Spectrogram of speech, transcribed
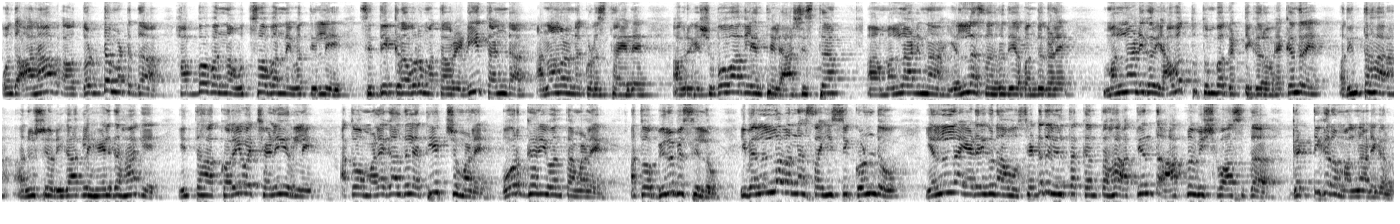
ಒಂದು ಅನಾ ದೊಡ್ಡ ಮಟ್ಟದ ಹಬ್ಬವನ್ನ, ಉತ್ಸವವನ್ನ ಇವತ್ತಿಲ್ಲಿ ಸಿದ್ದಿಕ್ರವರು ಮತ್ತು ಅವರ ಇಡೀ ತಂಡ ಅನಾವರಣಗೊಳಿಸ್ತಾ ಇದೆ. ಅವರಿಗೆ ಶುಭವಾಗಲಿ ಅಂತ ಹೇಳಿ ಆಶಿಸ್ತಾ, ಆ ಮಲೆನಾಡಿನ ಎಲ್ಲ ಸಹೃದಯ ಬಂಧುಗಳೇ ಮಲೆನಾಡಿಗರು ಯಾವತ್ತೂ ತುಂಬಾ ಗಟ್ಟಿಗರು. ಯಾಕಂದ್ರೆ ಅದು ಇಂತಹ ಅವರು ಈಗಾಗಲೇ ಹೇಳಿದ ಹಾಗೆ ಇಂತಹ ಕೊರೆಯುವ ಚಳಿ ಇರಲಿ ಅಥವಾ ಮಳೆಗಾಲದಲ್ಲಿ ಅತಿ ಹೆಚ್ಚು ಮಳೆ ಬೋರ್ಗರಿಯುವಂತ ಮಳೆ ಅಥವಾ ಬಿರುಬಿಸಿಲು, ಇವೆಲ್ಲವನ್ನ ಸಹಿಸಿಕೊಂಡು ಎಲ್ಲ ಎಡೆಗೂ ನಾವು ಸೆಟೆದು ನಿಲ್ತಕ್ಕಂತಹ ಅತ್ಯಂತ ಆತ್ಮವಿಶ್ವಾಸದ ಗಟ್ಟಿಗರು ಮಲ್ನಾಡಿಗರು.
